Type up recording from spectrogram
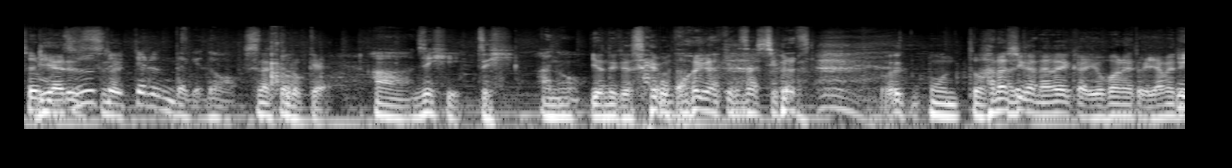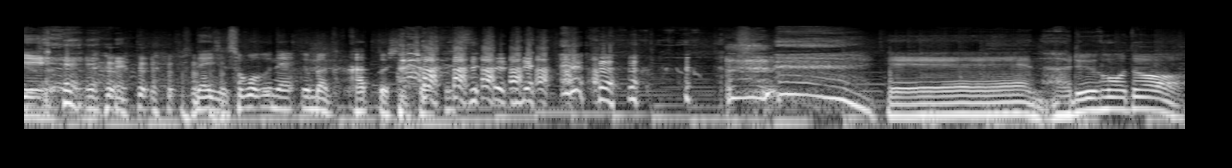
それもずっと言ってるんだけど。スナックロケ。ああぜひ。ぜひ。あの呼んでください。お 声掛けさせてください。本当。話が長いから呼ばないとかやめてください。大丈夫。そこねうまくカットして調整するんで。えー、なるほど。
